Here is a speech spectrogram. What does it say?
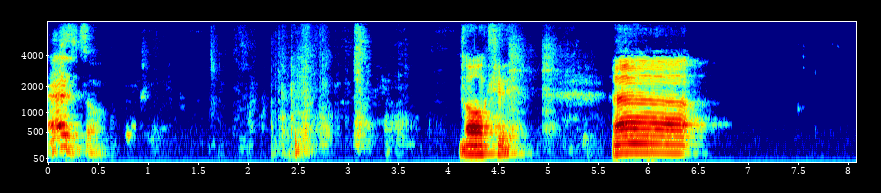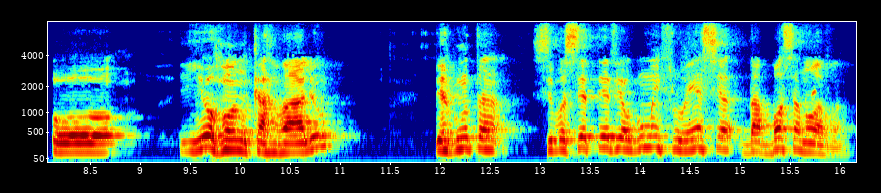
Eso. Ok. Uh, o Johan Carvalho pergunta se você teve alguma influência da bossa nova.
